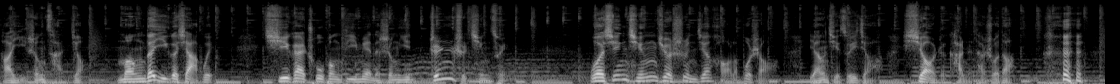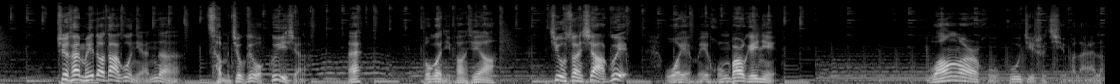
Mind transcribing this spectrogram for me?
他一声惨叫。猛地一个下跪，膝盖触碰地面的声音真是清脆，我心情却瞬间好了不少，扬起嘴角，笑着看着他说道：“呵呵，这还没到大过年呢，怎么就给我跪下了？哎，不过你放心啊，就算下跪，我也没红包给你。”王二虎估计是起不来了，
